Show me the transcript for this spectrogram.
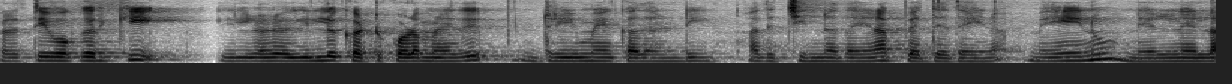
ప్రతి ఒక్కరికి ఇల్లు ఇల్లు కట్టుకోవడం అనేది డ్రీమే కదండి. అది చిన్నదైనా పెద్దదైనా. మెయిన్ నెల నెల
